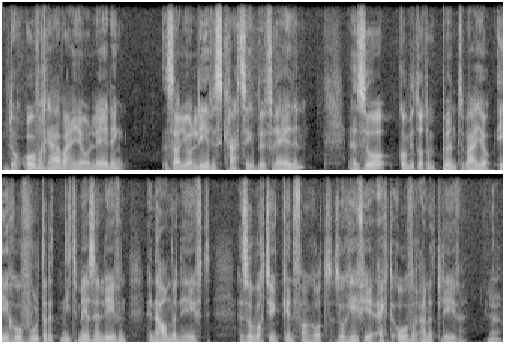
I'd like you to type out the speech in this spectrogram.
door overgave aan jouw leiding zal jouw levenskracht zich bevrijden. En zo kom je tot een punt waar jouw ego voelt dat het niet meer zijn leven in handen heeft. En zo word je een kind van God. Zo geef je je echt over aan het leven. Ja.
